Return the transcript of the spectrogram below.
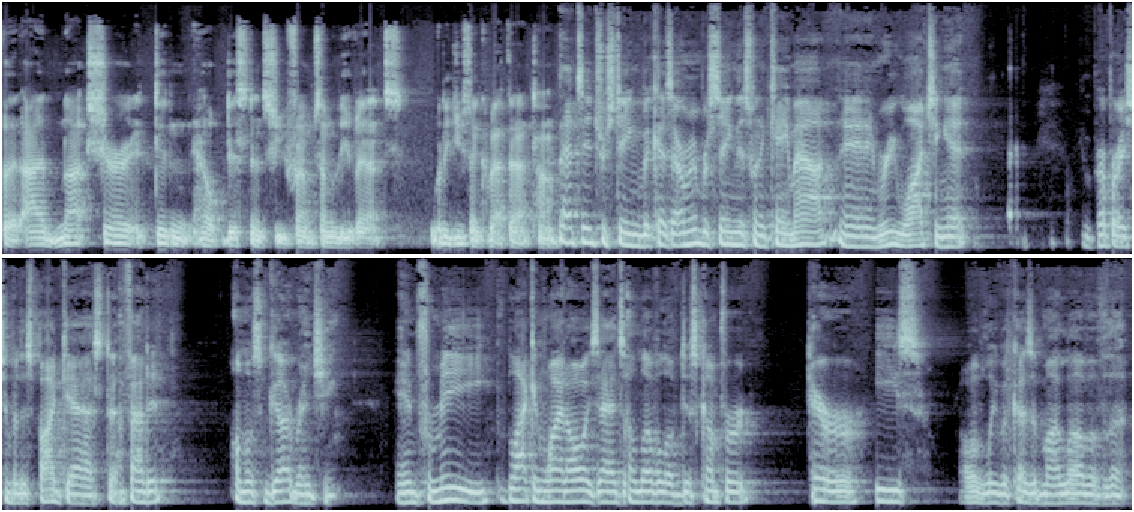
But I'm not sure it didn't help distance you from some of the events. What did you think about that, Tom? That's interesting because I remember seeing this when it came out and rewatching it in preparation for this podcast, I found it almost gut wrenching. And for me, black and white always adds a level of discomfort, terror, ease, probably because of my love of the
